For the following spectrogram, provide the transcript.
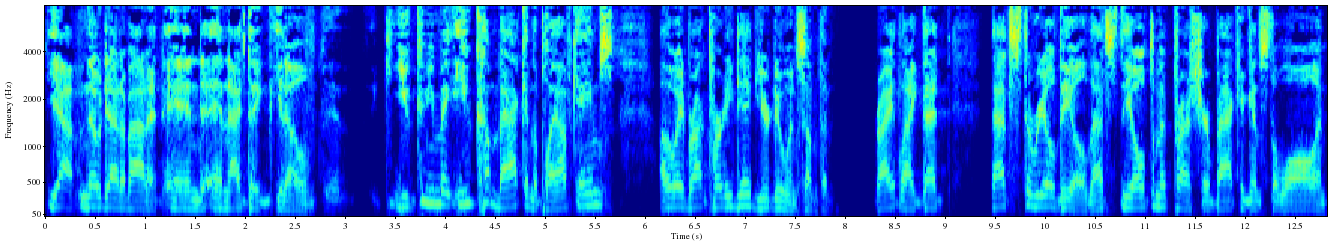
Yeah, no doubt about it. And and I think you know you you make you come back in the playoff games the way Brock Purdy did. You're doing something right, like that that's the real deal. That's the ultimate pressure back against the wall. And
